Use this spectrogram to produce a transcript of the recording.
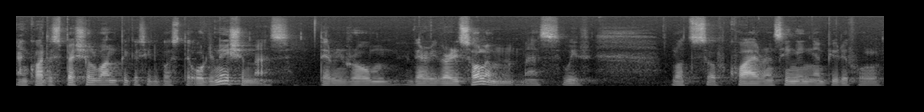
and quite a special one because it was the ordination Mass there in Rome, very, very solemn Mass with lots of choir and singing and beautiful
